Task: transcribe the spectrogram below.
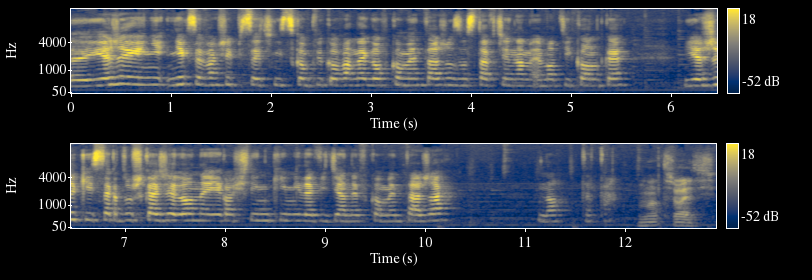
Y, Jeżeli nie, nie chce Wam się pisać nic skomplikowanego w komentarzu, zostawcie nam emotikonkę. Jeżyki, serduszka zielone i roślinki mile widziane w komentarzach. No, to pa. No, trzymajcie się.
